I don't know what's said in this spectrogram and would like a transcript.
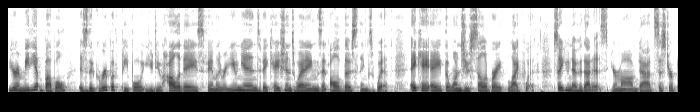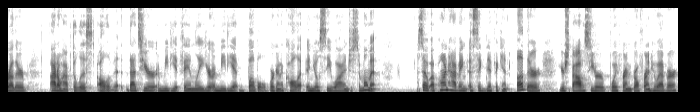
Your immediate bubble is the group of people you do holidays, family reunions, vacations, weddings, and all of those things with, aka the ones you celebrate life with. So you know who that is your mom, dad, sister, brother. I don't have to list all of it. That's your immediate family, your immediate bubble, we're going to call it, and you'll see why in just a moment. So, upon having a significant other, your spouse, your boyfriend, girlfriend, whoever,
